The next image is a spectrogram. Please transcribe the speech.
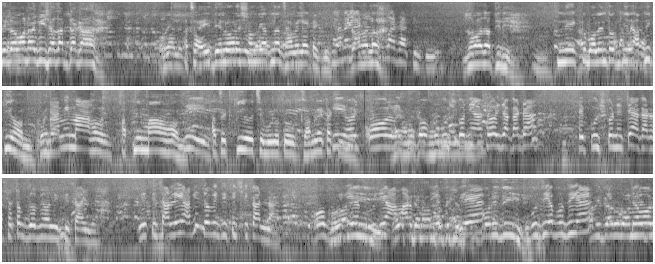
ছিল মনে হয় বিশ হাজার টাকা আচ্ছা এই দেলোয়ারের সঙ্গে আপনার ঝামেলাটা কি? ঝামেলা জমা আপনি একটু বলেন তো কি আপনি কি হন? আমি মা হই। আপনি মা হন? আচ্ছা কি হয়েছে মূলত? ঝামেলাটা কি আসো ওই জায়গাটা। সেই পুষ্করণীতে এগারো শতক জমিও নিতে চাইলো। আমি জমি দিতে শিকার না। ও বুঝিয়ে বুঝিয়ে আমার বুঝিয়ে বুঝিয়ে বুঝিয়ে বুঝিয়ে তো ওর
